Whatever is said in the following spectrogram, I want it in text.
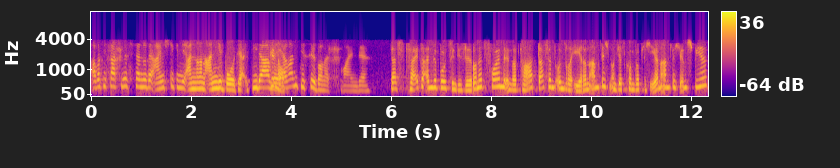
Aber Sie sagten, es ist ja nur der Einstieg in die anderen Angebote. Die da genau. wären die Silbernetzfreunde. Das zweite Angebot sind die Silbernetzfreunde, in der Tat. Das sind unsere Ehrenamtlichen und jetzt kommen wirklich Ehrenamtliche ins Spiel,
